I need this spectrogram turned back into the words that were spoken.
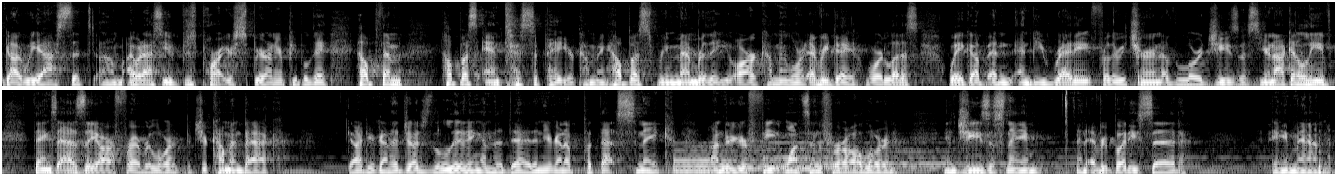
God, we ask that, um, I would ask you just pour out your spirit on your people today. Help them Help us anticipate your coming. Help us remember that you are coming, Lord. Every day, Lord, let us wake up and, and be ready for the return of the Lord Jesus. You're not going to leave things as they are forever, Lord, but you're coming back. God, you're going to judge the living and the dead, and you're going to put that snake under your feet once and for all, Lord. In Jesus' name. And everybody said, Amen.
